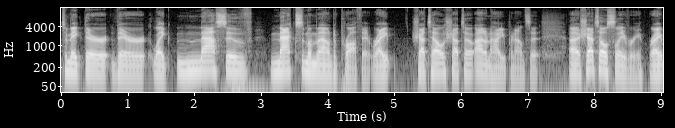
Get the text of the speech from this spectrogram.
to make their their like massive maximum amount of profit right? Chattel chateau? I don't know how you pronounce it. Uh chattel slavery right?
